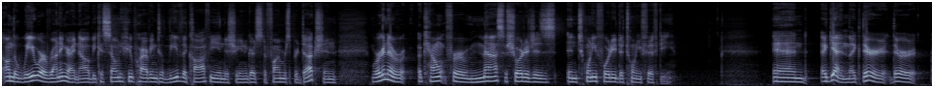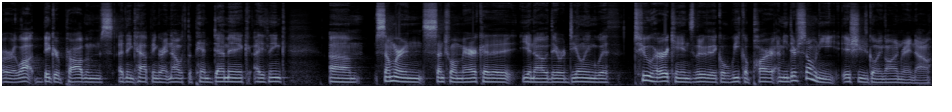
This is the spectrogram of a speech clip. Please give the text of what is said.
on the way we're running right now, because so many people are having to leave the coffee industry in regards to farmers' production, we're going to account for massive shortages in 2040 to 2050. And again, like there there are a lot bigger problems I think happening right now with the pandemic. I think um, somewhere in Central America you know they were dealing with two hurricanes literally like a week apart. I mean, there's so many issues going on right now,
